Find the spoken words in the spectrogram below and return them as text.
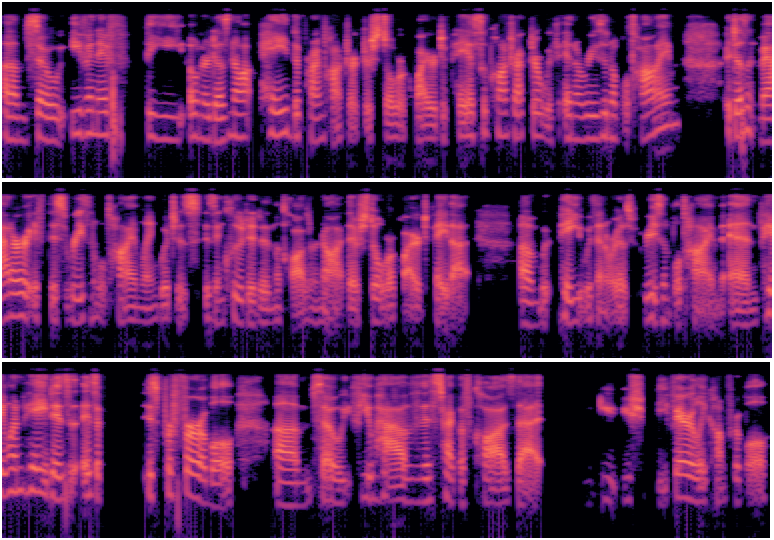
Um, so even if the owner does not pay, the prime contractor is still required to pay a subcontractor within a reasonable time. It doesn't matter if this reasonable time language is, is included in the clause or not, they're still required to pay that um, pay you within a reasonable time. And pay when paid is is a is preferable. Um, so if you have this type of clause that you, you should be fairly comfortable.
